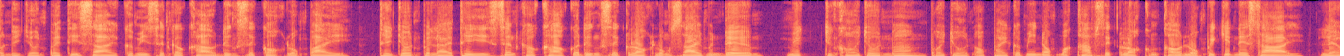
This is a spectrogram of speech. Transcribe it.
นโดยโยนไปที่ทรายก็มีเส้นขาวๆดึงไส้กรอกลงไป เธอโยนไปหลายที่เส้นขาวๆก็ดึงไส้กรอกลงทรายเหมือนเดิม มิกจึงขอโยนมั่ง พอโยนออกไปก็มีนกมาคาบไส้กรอกของเขาลงไปกินในทราย แล้ว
